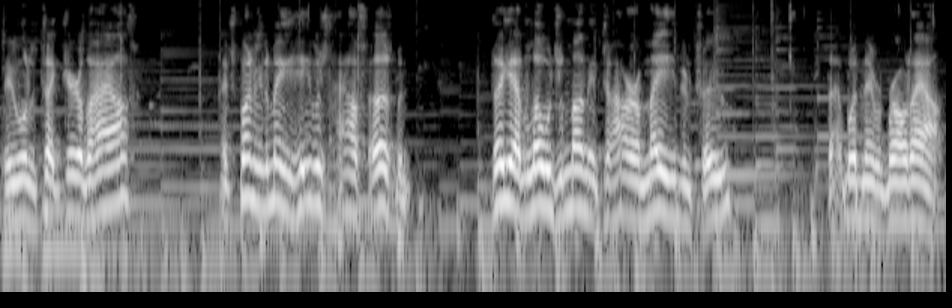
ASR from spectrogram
If he wanted to take care of the house, it's funny to me, he was house husband. They had loads of money to hire a maid or two. That was never brought out.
